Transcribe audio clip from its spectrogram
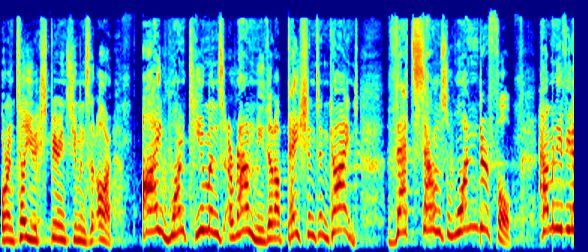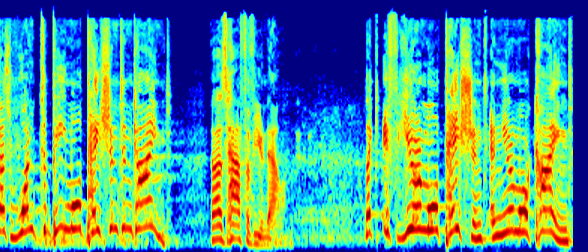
or until you experience humans that are. I want humans around me that are patient and kind. That sounds wonderful. How many of you guys want to be more patient and kind? That's half of you now. Like, if you're more patient and you're more kind,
